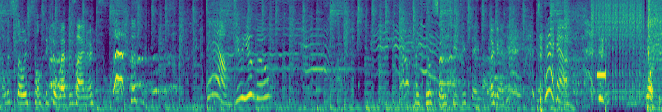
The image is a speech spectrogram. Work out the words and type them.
That was so insulting to web designers. Damn, do you, boo? I feel so cheesy saying that. Okay. Damn. What's it?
